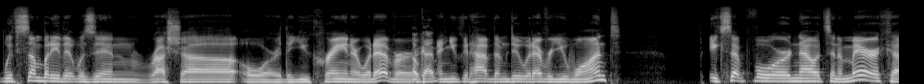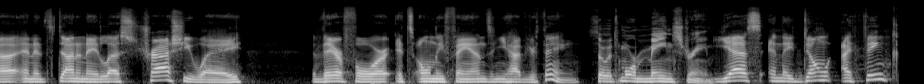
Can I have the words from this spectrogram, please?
with somebody that was in Russia or the Ukraine or whatever. Okay. And you could have them do whatever you want, except for now it's in America and it's done in a less trashy way. Therefore, it's only fans and you have your thing. So it's more mainstream. Yes, and they don't. I think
